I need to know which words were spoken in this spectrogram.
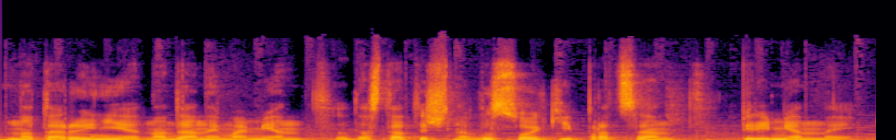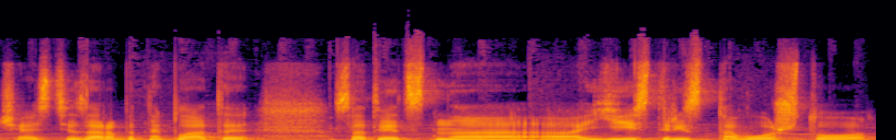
на Тарыне на данный момент достаточно высокий процент переменной части заработной платы. Соответственно, э, есть риск того, что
